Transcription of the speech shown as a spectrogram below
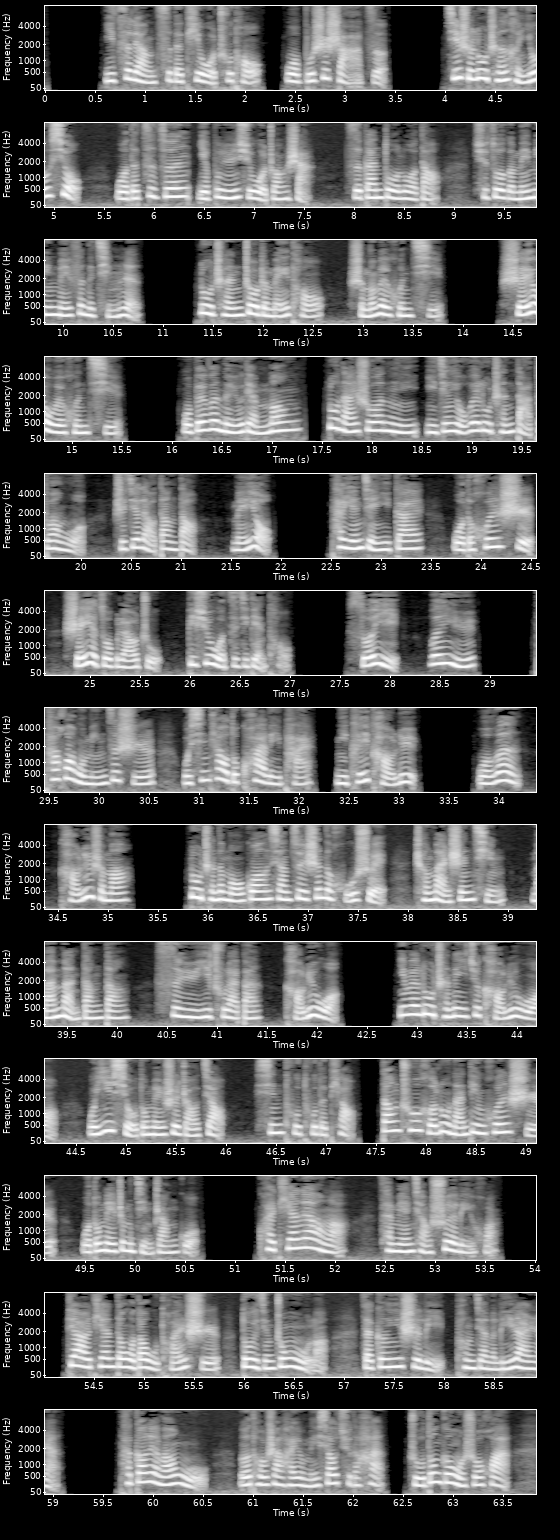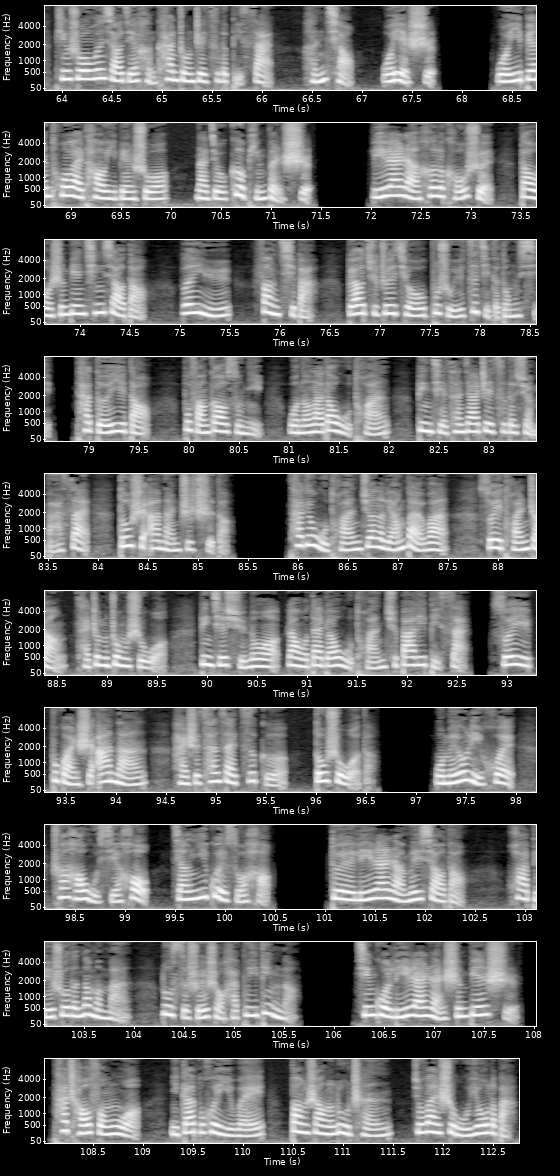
一次两次的替我出头。我不是傻子，即使陆晨很优秀，我的自尊也不允许我装傻，自甘堕落到去做个没名没分的情人。陆晨皱着眉头，什么未婚妻？谁有未婚妻？我被问的有点懵。陆南说：“你已经有。”魏陆晨打断我，直截了当道：“没有。”他言简意赅：“我的婚事谁也做不了主，必须我自己点头。所以温瑜，他唤我名字时，我心跳都快了一拍。”你可以考虑，我问考虑什么？陆晨的眸光像最深的湖水，盛满深情，满满当当，似欲溢出来般。考虑我，因为陆晨的一句考虑我，我一宿都没睡着觉，心突突的跳。当初和陆南订婚时，我都没这么紧张过。快天亮了，才勉强睡了一会儿。第二天等我到舞团时，都已经中午了，在更衣室里碰见了李冉冉，她刚练完舞。额头上还有没消去的汗，主动跟我说话。听说温小姐很看重这次的比赛，很巧，我也是。我一边脱外套一边说：“那就各凭本事。”李冉冉喝了口水，到我身边轻笑道：“温瑜，放弃吧，不要去追求不属于自己的东西。”他得意道：“不妨告诉你，我能来到舞团，并且参加这次的选拔赛，都是阿南支持的。他给舞团捐了两百万，所以团长才这么重视我。”并且许诺让我代表舞团去巴黎比赛，所以不管是阿南还是参赛资格都是我的。我没有理会，穿好舞鞋后将衣柜锁好，对李冉冉微笑道：“话别说的那么满，鹿死谁手还不一定呢。”经过李冉冉身边时，他嘲讽我：“你该不会以为傍上了陆晨就万事无忧了吧？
